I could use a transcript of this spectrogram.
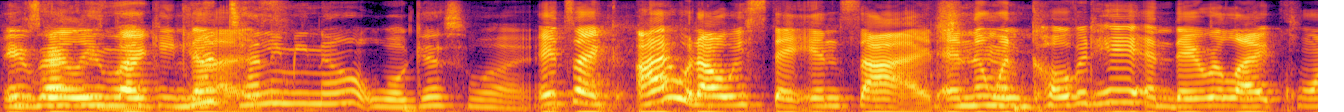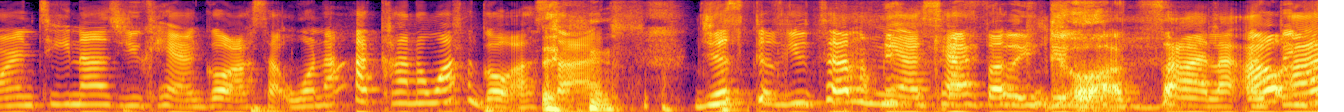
It really like, fucking You're does. telling me no? Well, guess what? It's like I would always stay inside, and then when COVID hit and they were like quarantine us, you can't go outside. Well, now I kind of want to go outside, just because you telling me I can't fucking go outside. Like I think that's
